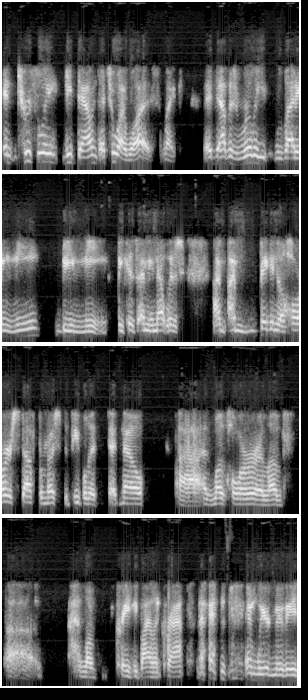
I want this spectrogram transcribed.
and truthfully deep down that's who i was. Like that was really letting me be me. Because i mean that was i'm i'm big into horror stuff for most of the people that that know. Uh i love horror. I love uh i love crazy violent crap and, and weird movies.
